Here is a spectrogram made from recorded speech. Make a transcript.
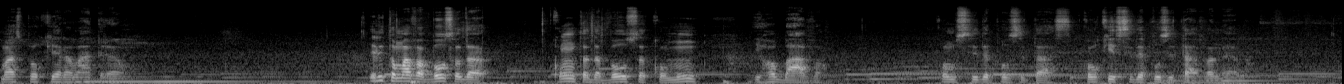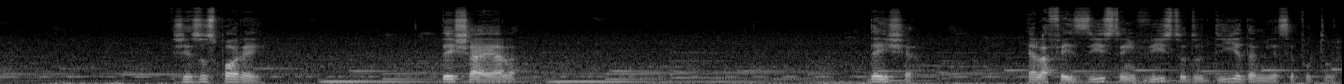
mas porque era ladrão. Ele tomava a bolsa da conta da bolsa comum e roubava, como se depositasse, com que se depositava nela. Jesus, porém, deixa ela, deixa. Ela fez isto em visto do dia da minha sepultura.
